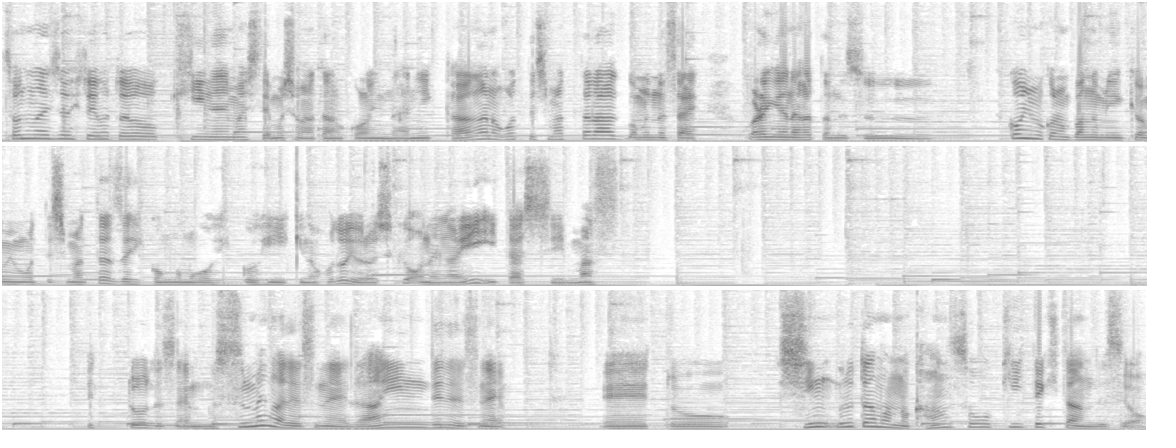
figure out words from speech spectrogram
そんな親父の独り言を聞きになりまして、もしもあなたの心に何かが残ってしまったらごめんなさい。悪気はなかったんです。不幸にもこの番組に興味を持ってしまったら、ぜひ今後もごひいきのほどよろしくお願いいたします。えっとですね、娘がですね、LINE でですね、えっと、新ウルトラマンの感想を聞いてきたんですよ。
